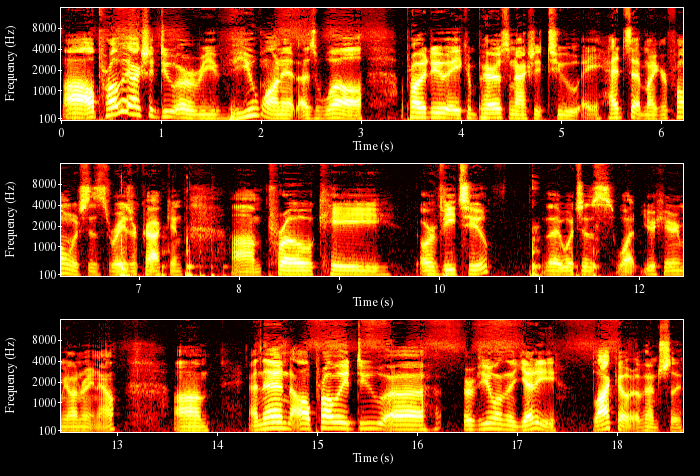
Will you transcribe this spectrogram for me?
Uh, I'll probably actually do a review on it as well. I'll probably do a comparison actually to a headset microphone, which is Razer Kraken um, Pro K or V2, which is what you're hearing me on right now. Um, and then I'll probably do a review on the Yeti Blackout eventually.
